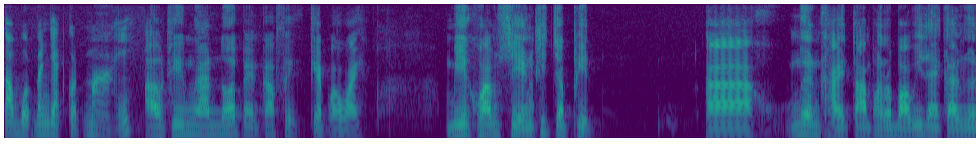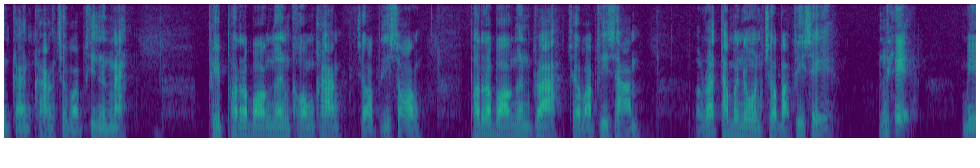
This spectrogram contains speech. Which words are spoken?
ต่อบทบัญญัติกฎหมาย เอาทีมงานโน้ตเป็นกราฟิกเก็บเอาไว้ มีความเสี่ยงที่จะผิดอ่า เงื่อนไขตามพรบวินัยการเงินการคลังฉบับที่หนึ่งนะ ผิดพรบเงินคงคลังฉบับที่สองพรบเงินตราฉบับที่สามรัฐธรรมนูญฉบับที่สี่นี่มี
